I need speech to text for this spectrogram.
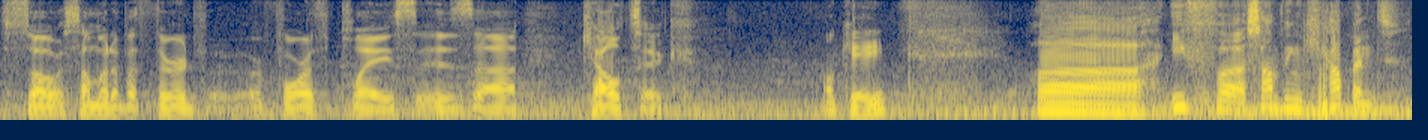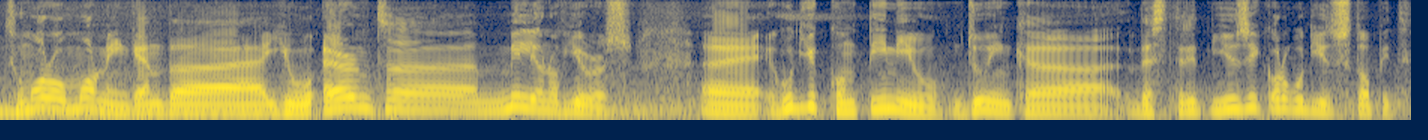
so somewhat of a third or fourth place is uh, Celtic. Okay. Uh, if uh, something happened tomorrow morning and uh, you earned a million of euros, uh, would you continue doing uh, the street music or would you stop it?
